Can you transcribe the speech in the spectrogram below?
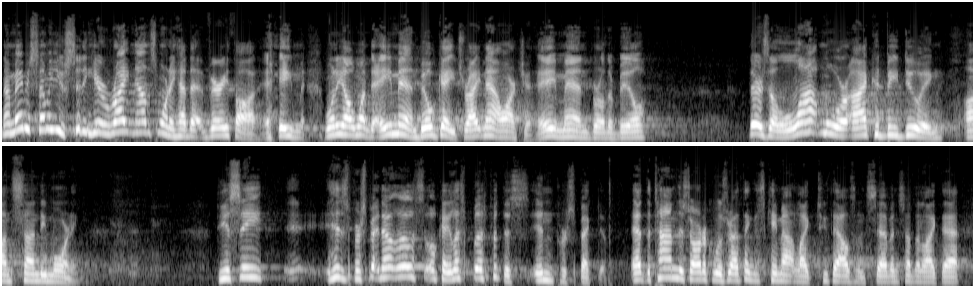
Now, maybe some of you sitting here right now this morning had that very thought. Amen. One of y'all want to amen Bill Gates right now, aren't you? Amen, Brother Bill. There's a lot more I could be doing on Sunday morning. Do you see his perspective? Now, let's, okay, let's, let's put this in perspective. At the time this article was, I think this came out in like 2007, something like that.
